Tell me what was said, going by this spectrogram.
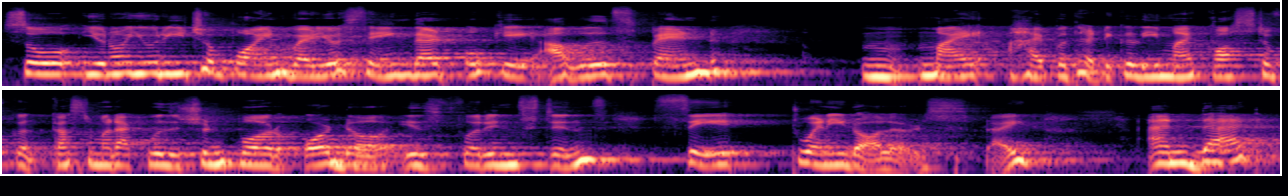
So, you know, you reach a point where you're saying that, okay, I will spend my hypothetically my cost of customer acquisition per order is for instance say $20 right? And that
